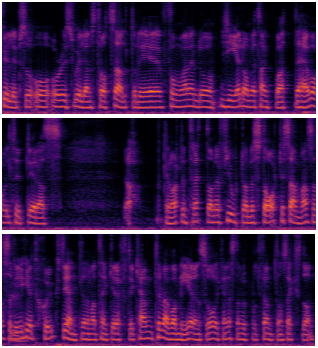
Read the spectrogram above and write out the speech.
Phillips och, och, och Rhys Williams trots allt och det får man ändå ge dem med tanke på att det här var väl typ deras Ja, det kan ha varit en 13 14 start tillsammans. Alltså mm. det är ju mm. helt sjukt egentligen när man tänker efter. Kan till och med vara mer än så. Det kan nästan vara upp mot 15 16. Eh,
